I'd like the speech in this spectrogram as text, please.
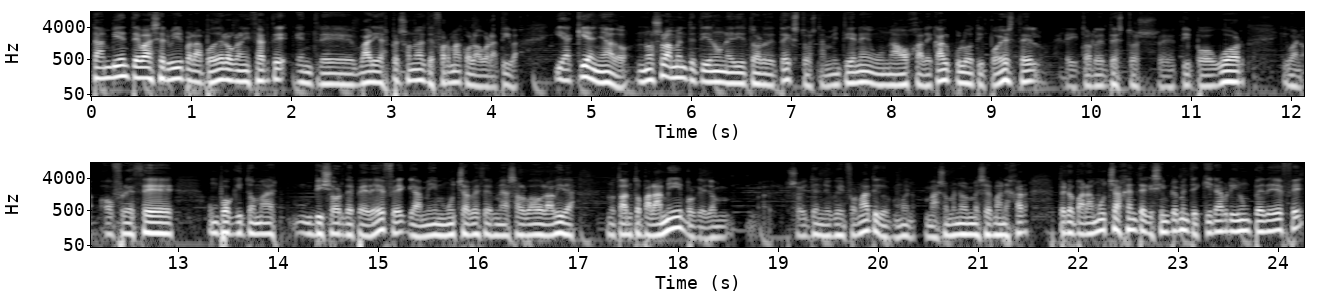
también te va a servir para poder organizarte entre varias personas de forma colaborativa. Y aquí añado, no solamente tiene un editor de textos, también tiene una hoja de cálculo tipo Excel, el editor de textos eh, tipo Word, y bueno, ofrece un poquito más visor de PDF, que a mí muchas veces me ha salvado la vida, no tanto para mí, porque yo soy técnico informático, bueno, más o menos me sé manejar, pero para mucha gente que simplemente quiere abrir un PDF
